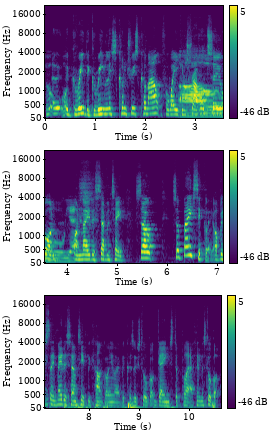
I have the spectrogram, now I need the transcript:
uh, the green the green list countries come out for where you can travel to Oh, on yes. on May the seventeenth. So so basically, obviously May the seventeenth we can't go anywhere because we've still got games to play. I think they've still got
